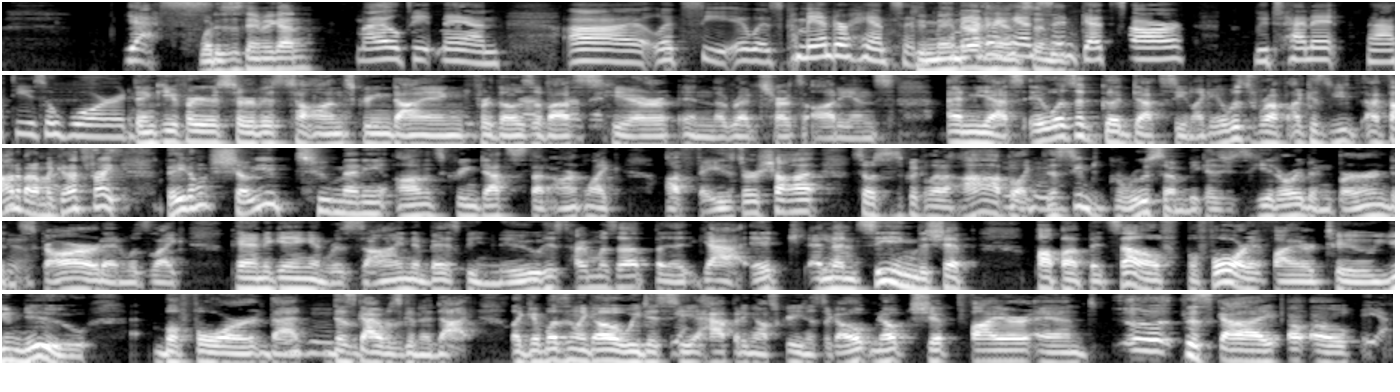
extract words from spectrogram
yes, What is his name again? Mile Deep Man. Uh, let's see. It was Commander Hansen. Commander Hansen. gets our Lieutenant Matthews Award. Thank you for your service to on screen dying Thank for those of us service. here in the Redsharts audience. And yes, it was a good death scene. Like it was rough because I thought about it. I'm like, that's right. They don't show you too many on screen deaths that aren't like a phaser shot. So it's just a quick little ah, but like Mhm. this seemed gruesome because he had already been burned and Yeah. scarred and was like panicking and resigned and basically knew his time was up. But yeah, it and Yeah. then seeing the ship pop up itself before it fired too, you knew before that Mhm. this guy was gonna die. Like it wasn't like, oh, we just see it happening off screen. It's like, oh, nope, ship fire and uh, this guy. Uh oh. Yeah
